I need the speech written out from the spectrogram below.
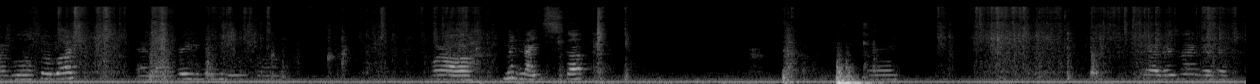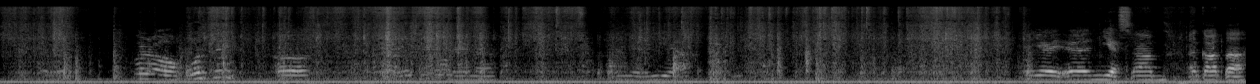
my Velocro brush and I'm bringing them here for, uh, midnight stuff. Um, yeah, there's. For uh, uh, one? And, yeah. Yeah, and yes, um, I got the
